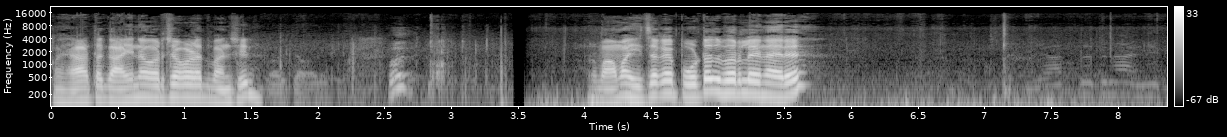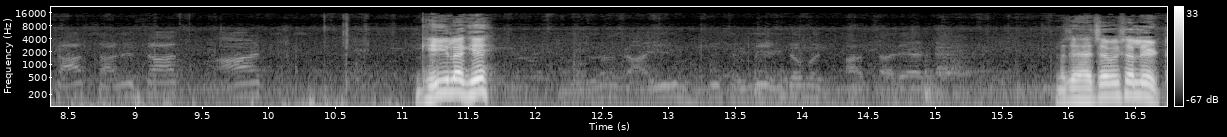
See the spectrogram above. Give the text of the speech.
मग ह्या आता गायीना वरच्या वाड्यात बांधशील? मामा हिचं काय पोटच भरलंय नाही रे. घेईला घे. म्हणजे ह्याच्यापेक्षा लेट.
